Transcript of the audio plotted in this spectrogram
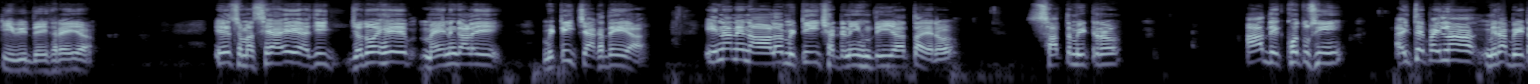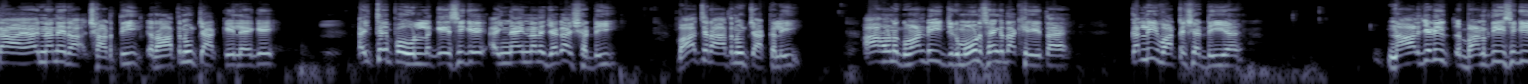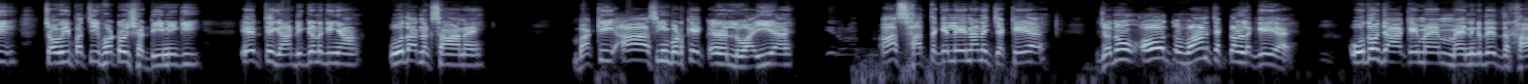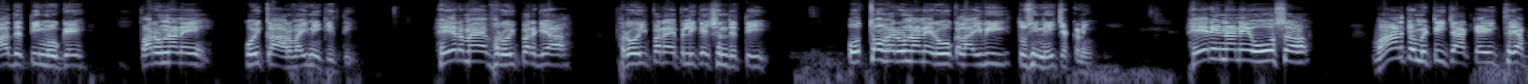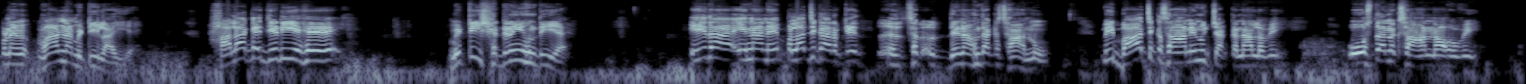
ਟੀਵੀ ਦੇਖ ਰਹੇ ਆ। ਇਹ ਸਮੱਸਿਆ ਇਹ ਆ ਜੀ, ਜਦੋਂ ਇਹ ਮਾਈਨਿੰਗ ਵਾਲੇ ਮਿੱਟੀ ਚੱਕਦੇ ਆ, ਇਹਨਾਂ ਨੇ ਨਾਲ ਮਿੱਟੀ ਛੱਡਣੀ ਹੁੰਦੀ ਆ ਧੈਰ 7 ਮੀਟਰ। ਆਹ ਦੇਖੋ ਤੁਸੀਂ, ਇੱਥੇ ਪਹਿਲਾਂ ਮੇਰਾ ਬੇਟਾ ਆਇਆ, ਇਹਨਾਂ ਨੇ ਰਾ- ਛੱਡਤੀ, ਰਾਤ ਨੂੰ ਚੱਕ ਕੇ ਲੈ ਗਏ। ਇੱਥੇ ਪੋਲ ਲੱਗੇ ਸੀਗੇ, ਇੰਨਾ ਇਹਨਾਂ ਨੇ ਜਗ੍ਹਾ ਛੱਡੀ, ਬਾਅਦ ਚ ਰਾਤ ਨੂੰ ਚੱਕ ਲਈ। ਆ ਹੁਣ ਗਵਾਂਢੀ ਜਗਮੋਹਨ ਸਿੰਘ ਦਾ ਖੇਤ ਹੈ, ਕੱਲੀ ਵੱਟ ਛੱਡੀ ਹੈ। ਨਾਲ ਜਿਹੜੀ ਬਣਦੀ ਸੀਗੀ 24 25 ਫੁੱਟ ਉਹ ਛੱਡੀ ਨਹੀਂ ਗਈ। ਇਹ ਢਿਗਾਂ ਡਿੱਗਣ ਗਈਆਂ, ਉਹਦਾ ਨੁਕਸਾਨ ਹੈ। ਬਾਕੀ ਆ ਅਸੀਂ ਮੁੜ ਕੇ ਲਵਾਈ ਹੈ। ਆ 7 ਕਿੱਲੇ ਇਹਨਾਂ ਨੇ ਚੱਕੇ ਆ ਜਦੋਂ ਉਹ ਵਾਹਣ ਚੱਕਣ ਲੱਗੇ ਆ ਉਦੋਂ ਜਾ ਕੇ ਮੈਂ ਮੈਨਿੰਗ ਦੇ ਦਰਖਾਸਤ ਦਿੱਤੀ ਮੋਗੇ, ਪਰ ਉਹਨਾਂ ਨੇ ਕੋਈ ਕਾਰਵਾਈ ਨਹੀਂ ਕੀਤੀ। ਫਿਰ ਮੈਂ ਫਿਰੋਜ਼ਪੁਰ ਗਿਆ, ਫਿਰੋਜ਼ਪੁਰ ਐਪਲੀਕੇਸ਼ਨ ਦਿੱਤੀ। ਉੱਥੋਂ ਫਿਰ ਉਹਨਾਂ ਨੇ ਰੋਕ ਲਾਈ ਵੀ ਤੁਸੀਂ ਨਹੀਂ ਚੱਕਣੀ। ਫਿਰ ਇਹਨਾਂ ਨੇ ਉਸ ਵਾਹਣ ਚੋਂ ਮਿੱਟੀ ਚੱਕ ਕੇ ਇੱਥੇ ਆਪਣੇ ਵਾਹਣ ਨਾਲ ਮਿੱਟੀ ਲਾਈ ਹੈ। ਹਾਲਾਂਕਿ ਜਿਹੜੀ ਇਹ ਮਿੱਟੀ ਛੱਡਣੀ ਹੁੰਦੀ ਹੈ, ਇਹਦਾ ਇਹਨਾਂ ਨੇ ਪਲੱਜ ਕਰਕੇ ਦੇਣਾ ਹੁੰਦਾ ਕਿਸਾਨ ਨੂੰ ਵੀ ਬਾਅਦ ਚ ਕਿਸਾਨ ਇਹਨੂੰ ਚੱਕ ਨਾ ਲਵੇ, ਉਸ ਦਾ ਨੁਕਸਾਨ ਨਾ ਹੋਵੇ।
